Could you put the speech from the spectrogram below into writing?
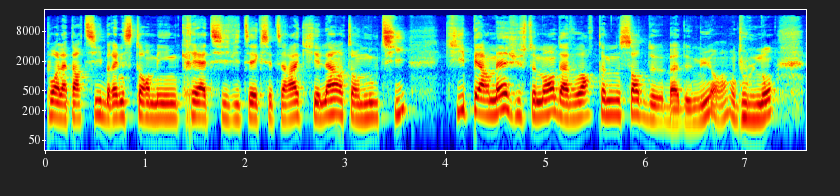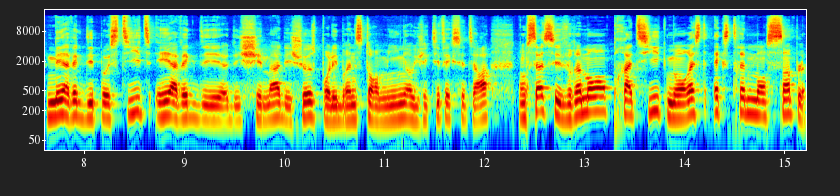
pour la partie brainstorming, créativité, etc., qui est là un outil qui permet justement d'avoir comme une sorte de, bah, mur, hein, d'où le nom, mais avec des post-it et avec des, schémas, des choses pour les brainstorming, objectifs, etc. Donc ça, c'est vraiment pratique, mais on reste extrêmement simple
